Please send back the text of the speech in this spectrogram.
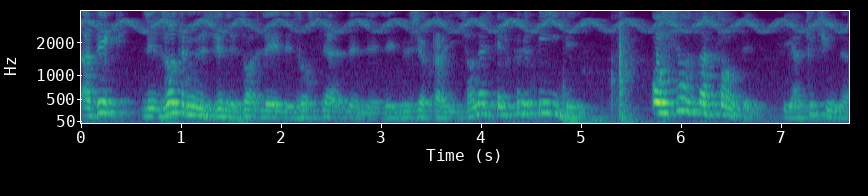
avec les autres mesures, les, les, les, les mesures traditionnelles telles que le PIB. En sciences de la santé, il y a toute une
